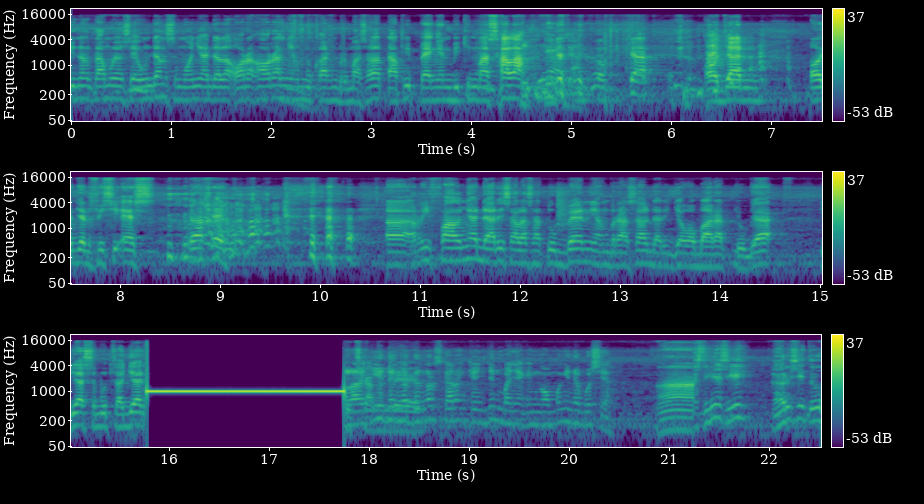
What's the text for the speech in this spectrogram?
bintang tamu yang saya undang semuanya adalah orang-orang yang bukan bermasalah tapi pengen bikin masalah. Ya. Ojan Ojan VCS. Ya, Oke. Eh, rivalnya dari salah satu band yang berasal dari Jawa Barat juga. Ya sebut saja Lagi Kangen denger-denger sekarang Kenjen banyak yang ngomongin ya bos ya. Nah, Pastinya sih harus itu.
